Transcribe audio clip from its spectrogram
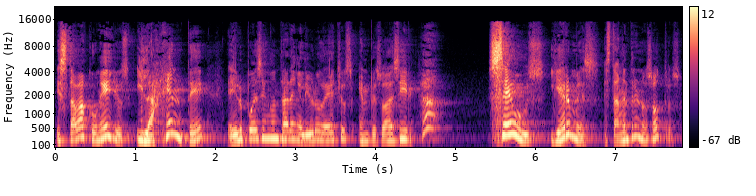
estaba con ellos y la gente, ahí lo puedes encontrar en el libro de Hechos, empezó a decir, ¡Ah! Zeus y Hermes están entre nosotros.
